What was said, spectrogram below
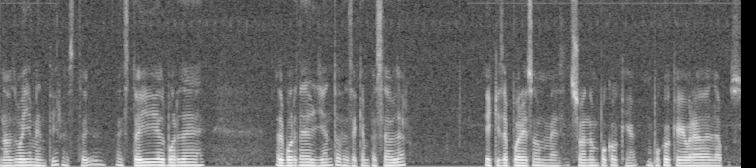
no os voy a mentir, estoy, estoy al borde, al borde del llanto desde que empecé a hablar y quizá por eso me suena un poco que un poco quebrada la voz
